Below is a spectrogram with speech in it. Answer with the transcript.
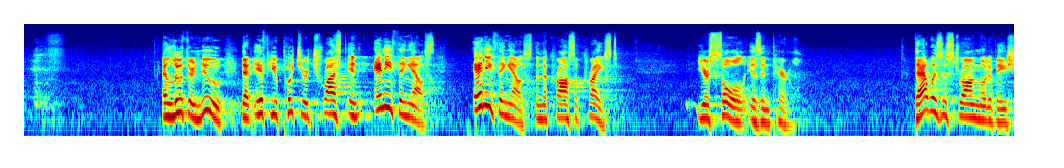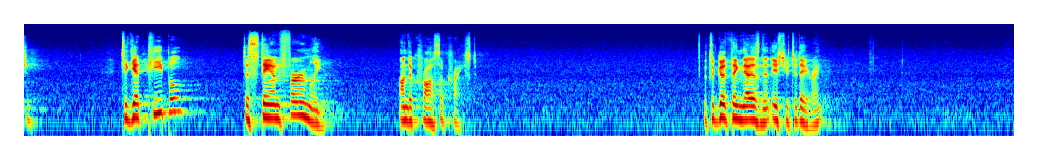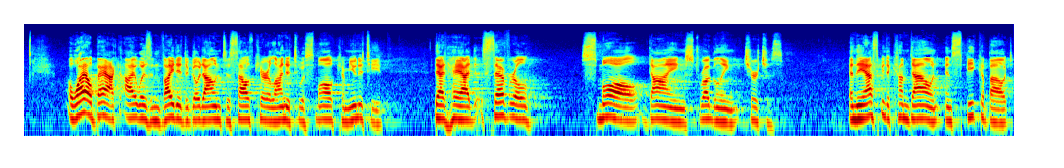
And Luther knew that if you put your trust in anything else, anything else than the cross of Christ, your soul is in peril. That was a strong motivation to get people to stand firmly on the cross of Christ. It's a good thing that isn't an issue today, right? A while back, I was invited to go down to South Carolina to a small community that had several small, dying, struggling churches. And they asked me to come down and speak about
